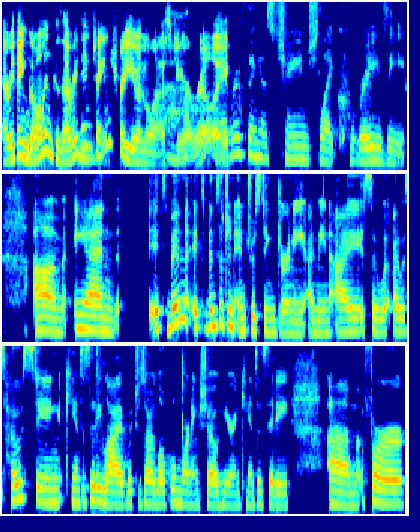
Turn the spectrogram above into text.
everything going because everything mm. changed for you in the last year really everything has changed like crazy um and it's been it's been such an interesting journey i mean i so i was hosting kansas city live which is our local morning show here in kansas city um, for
